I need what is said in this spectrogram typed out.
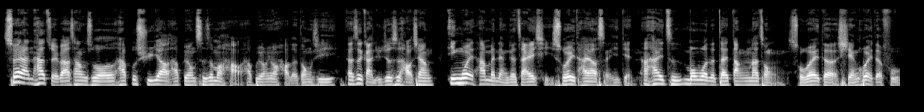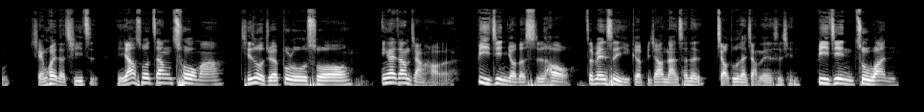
虽然他嘴巴上说他不需要，他不用吃这么好，他不用用好的东西，但是感觉就是好像因为他们两个在一起，所以他要省一点。那他一直默默的在当那种所谓的贤惠的父、贤惠的妻子。你要说这样错吗？其实我觉得不如说，应该这样讲好了。毕竟有的时候，这边是一个比较男生的角度在讲这件事情。毕竟祝万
